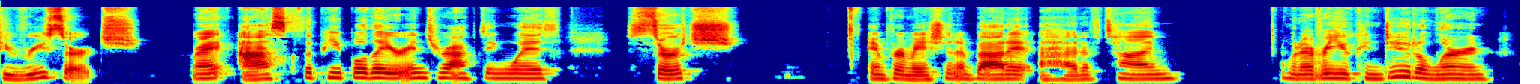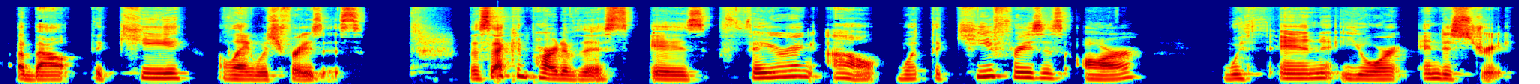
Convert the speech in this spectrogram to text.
to research, right? Ask the people that you're interacting with, search information about it ahead of time, whatever you can do to learn about the key language phrases. The second part of this is figuring out what the key phrases are within your industry.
